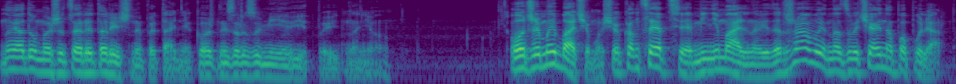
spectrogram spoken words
Ну, я думаю, що це риторичне питання, кожен зрозуміє відповідь на нього. Отже, ми бачимо, що концепція мінімальної держави надзвичайно популярна.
